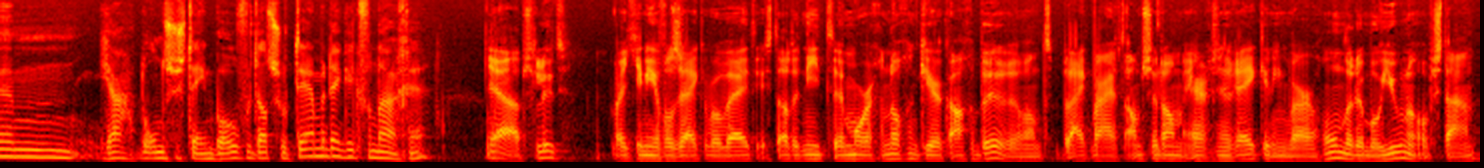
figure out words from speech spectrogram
Um, ja, de onderste steen boven, dat soort termen denk ik vandaag, hè? Ja, absoluut. Wat je in ieder geval zeker wel weet is dat het niet uh, morgen nog een keer kan gebeuren. Want blijkbaar heeft Amsterdam ergens een rekening waar honderden miljoenen op staan.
